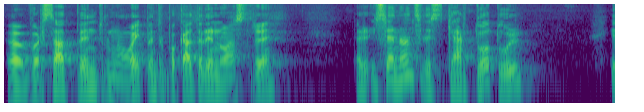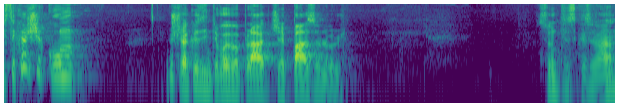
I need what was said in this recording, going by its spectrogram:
uh, vărsat pentru noi, pentru păcatele noastre. Dar Isaia n-a înțeles chiar totul. Este ca și cum, nu știu dacă dintre voi vă place puzzle-ul. Sunteți câțiva.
